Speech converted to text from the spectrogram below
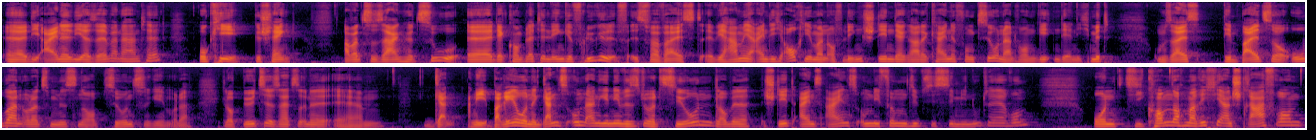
äh, die eine, die er selber in der Hand hält. Okay, geschenkt. Aber zu sagen, hör zu, äh, der komplette linke Flügel ist verwaist. Äh, wir haben ja eigentlich auch jemanden auf links stehen, der gerade keine Funktion hat. Warum geht denn der nicht mit? Um sei es, den Ball zu erobern oder zumindest eine Option zu geben. Oder ich glaube, Böze ist halt so eine, ähm, gan, nee, Barrero eine ganz unangenehme Situation. Ich glaube, steht 1-1 um die 75. Minute herum. Und sie kommen noch mal richtig an Strafraum.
